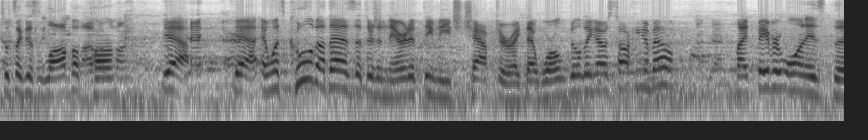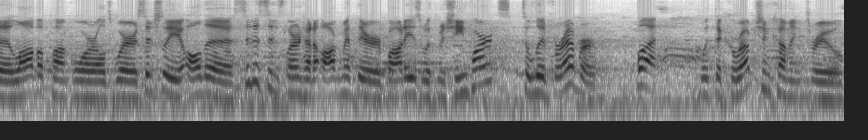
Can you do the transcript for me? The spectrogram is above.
So it's like this lava, Lava punk. punk? Yeah, yeah. And what's cool about that is that there's a narrative theme to each chapter, like that world building I was talking about. My favorite one is the lava punk world, where essentially all the citizens learned how to augment their bodies with machine parts to live forever. But with the corruption coming through,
